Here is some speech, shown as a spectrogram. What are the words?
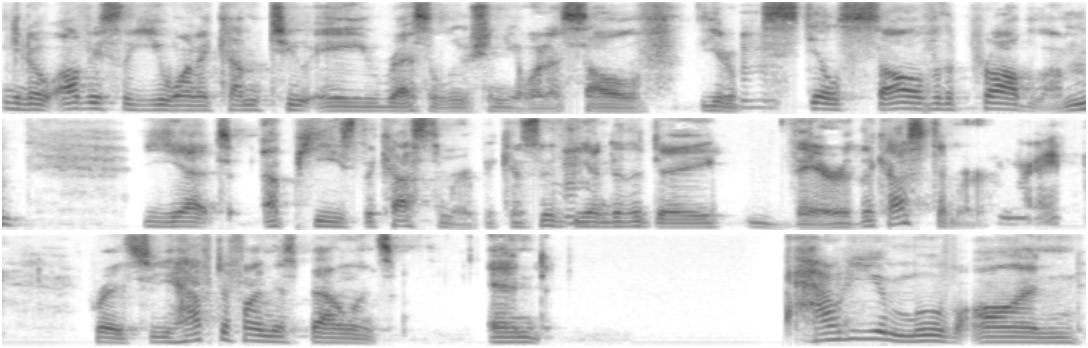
You know, obviously, you want to come to a resolution. You want to solve. You know, mm-hmm. still solve the problem, yet appease the customer because at mm-hmm. the end of the day, they're the customer. Right. Right. So you have to find this balance. And how do you move on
